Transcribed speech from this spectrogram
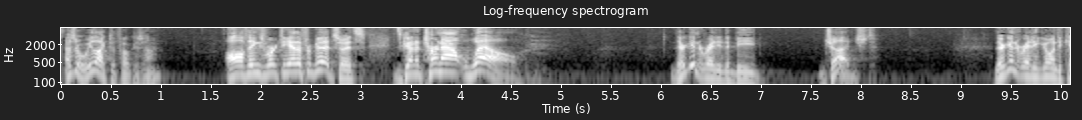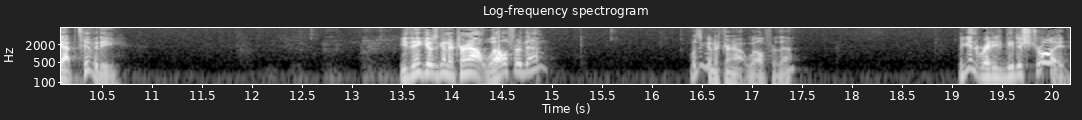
That's what we like to focus on. All things work together for good, so it's, it's going to turn out well. They're getting ready to be judged. They're getting ready to go into captivity. You think it was going to turn out well for them? It wasn't going to turn out well for them. They're getting ready to be destroyed.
